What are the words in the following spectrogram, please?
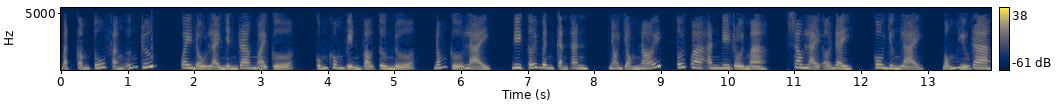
Bạch Cẩm Tú phản ứng trước, quay đầu lại nhìn ra ngoài cửa, cũng không viện vào tường nữa, đóng cửa lại, đi tới bên cạnh anh, nhỏ giọng nói, tối qua anh đi rồi mà, sao lại ở đây, cô dừng lại, bỗng hiểu ra,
